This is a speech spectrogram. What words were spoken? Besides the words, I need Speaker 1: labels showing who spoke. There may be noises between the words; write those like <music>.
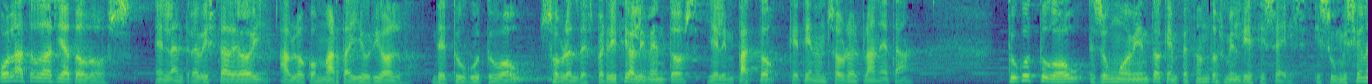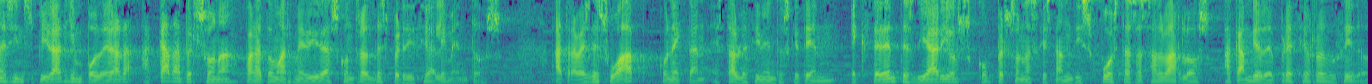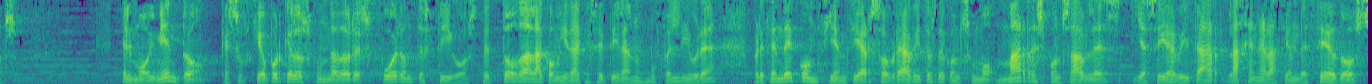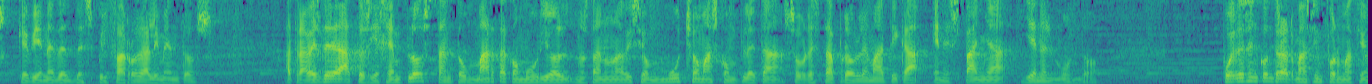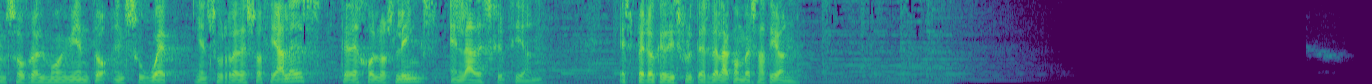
Speaker 1: Hola a todas y a todos. En la entrevista de hoy hablo con Marta y Uriol de Too Good To Go sobre el desperdicio de alimentos y el impacto que tienen sobre el planeta. Too Good To Go es un movimiento que empezó en 2016 y su misión es inspirar y empoderar a cada persona para tomar medidas contra el desperdicio de alimentos. A través de su app conectan establecimientos que tienen excedentes diarios con personas que están dispuestas a salvarlos a cambio de precios reducidos. El movimiento, que surgió porque los fundadores fueron testigos de toda la comida que se tira en un buffet libre, pretende concienciar sobre hábitos de consumo más responsables y así evitar la generación de CO2 que viene del despilfarro de alimentos. A través de datos y ejemplos, tanto Marta como Uriol nos dan una visión mucho más completa sobre esta problemática en España y en el mundo. Puedes encontrar más información sobre el movimiento en su web y en sus redes sociales. Te dejo los links en la descripción. Espero que disfrutes de la conversación.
